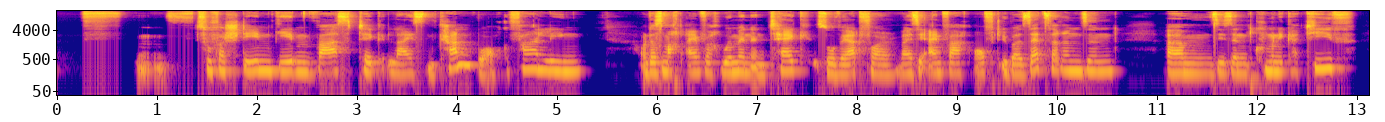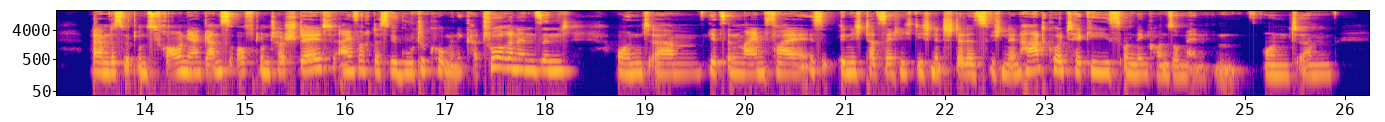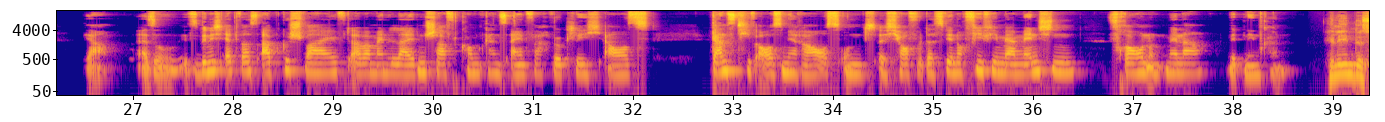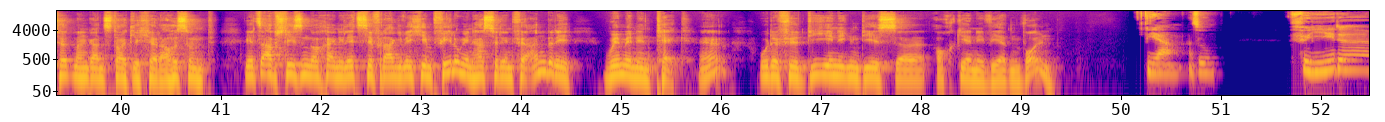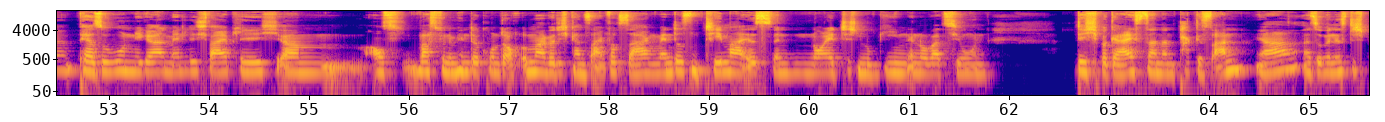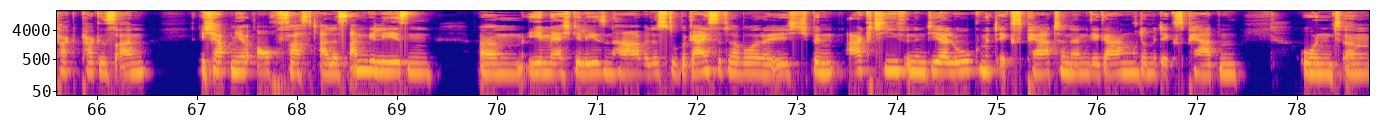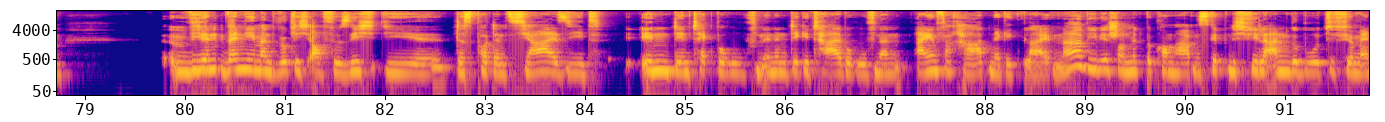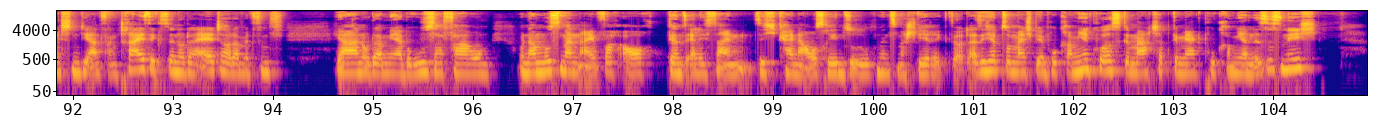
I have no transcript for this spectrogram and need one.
zu verstehen geben, was Tech leisten kann, wo auch Gefahren liegen. Und das macht einfach Women in Tech so wertvoll, weil sie einfach oft Übersetzerinnen sind. Ähm, sie sind kommunikativ. Ähm, das wird uns Frauen ja ganz oft unterstellt, einfach, dass wir gute Kommunikatorinnen sind. Und ähm, jetzt in meinem Fall ist, bin ich tatsächlich die Schnittstelle zwischen den Hardcore-Techies und den Konsumenten. Und ähm, ja, also jetzt bin ich etwas abgeschweift, aber meine Leidenschaft kommt ganz einfach wirklich aus, ganz tief aus mir raus. Und ich hoffe, dass wir noch viel, viel mehr Menschen, Frauen und Männer mitnehmen können. Helene, das hört man ganz deutlich heraus. Und jetzt abschließend noch eine letzte Frage. Welche Empfehlungen hast du denn für andere Women in Tech? Ja? Oder für diejenigen, die es äh, auch gerne werden wollen? Ja, also für jede Person, egal männlich, weiblich, ähm, aus was für einem Hintergrund auch immer, würde ich ganz einfach sagen, wenn das ein Thema ist, wenn neue Technologien, Innovationen dich begeistern, dann pack es an. Ja, also wenn es dich packt, pack es an. Ich habe mir auch fast alles angelesen. Ähm, je mehr ich gelesen habe, desto begeisterter wurde ich. Ich bin aktiv in den Dialog mit Expertinnen gegangen oder mit Experten und ähm, wie, wenn jemand wirklich auch für sich die, das Potenzial sieht, in den Tech-Berufen, in den Digitalberufen dann einfach hartnäckig bleiben. Ne? Wie wir schon mitbekommen haben, es gibt nicht viele Angebote für Menschen, die Anfang 30 sind oder älter oder mit fünf Jahren oder mehr Berufserfahrung. Und da muss man einfach auch, ganz ehrlich sein, sich keine Ausreden zu suchen, wenn es mal schwierig wird. Also ich habe zum Beispiel einen Programmierkurs gemacht, habe gemerkt, Programmieren ist es nicht,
